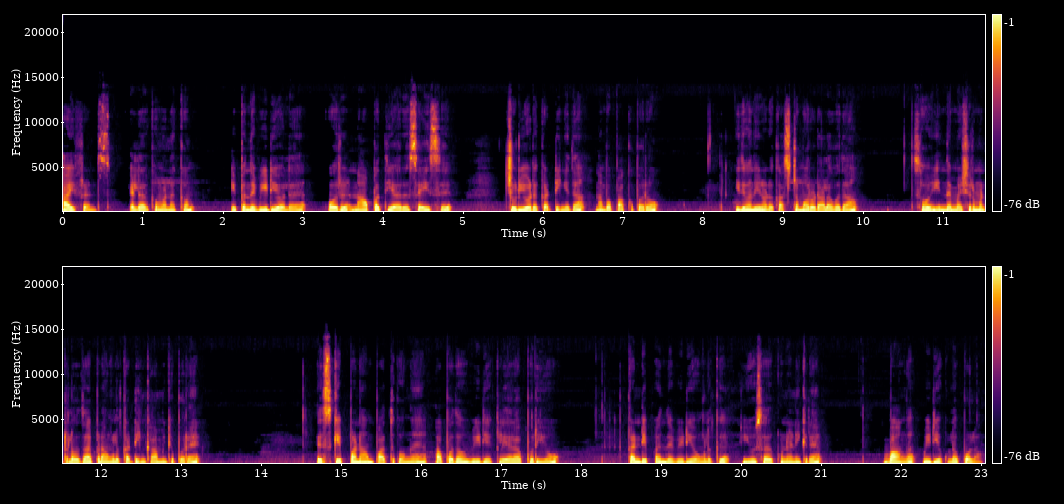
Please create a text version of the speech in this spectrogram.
ஹாய் ஃப்ரெண்ட்ஸ் எல்லாருக்கும் வணக்கம். இப்போ இந்த வீடியோவில் ஒரு நாற்பத்தி ஆறு சைஸு சுடியோட கட்டிங்கு தான் நம்ம பார்க்க போகிறோம் இது வந்து என்னோடய கஸ்டமரோட அளவு தான். ஸோ இந்த மெஷர்மெண்ட் அளவு தான் இப்போ நான் உங்களுக்கு கட்டிங் காமிக்க போகிறேன் இது ஸ்கிப் பண்ணாமல் பார்த்துக்கோங்க அப்போ தான் வீடியோ கிளியராக புரியும். கண்டிப்பாக இந்த வீடியோ உங்களுக்கு யூஸாக இருக்கும்னு நினைக்கிறேன். வாங்க வீடியோக்குள்ளே போகலாம்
